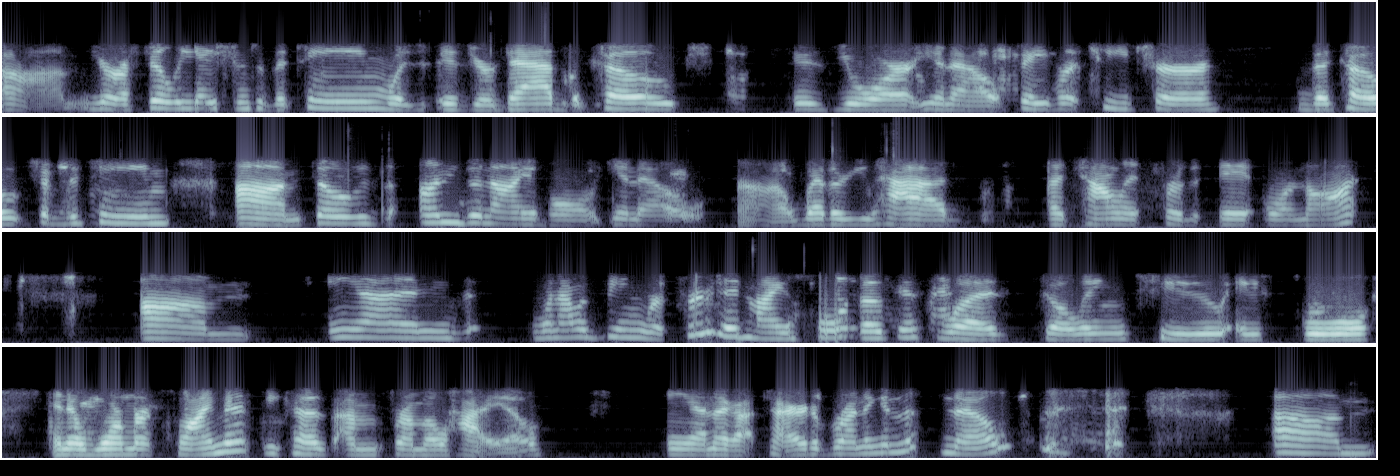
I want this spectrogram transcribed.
um, your affiliation to the team. Was is your dad the coach? Is your you know favorite teacher the coach of the team? Um, so it was undeniable, you know, uh, whether you had a talent for it or not. Um, and when I was being recruited, my whole focus was going to a school in a warmer climate because I'm from Ohio and I got tired of running in the snow. um,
